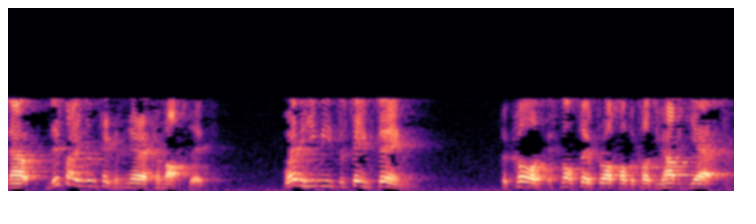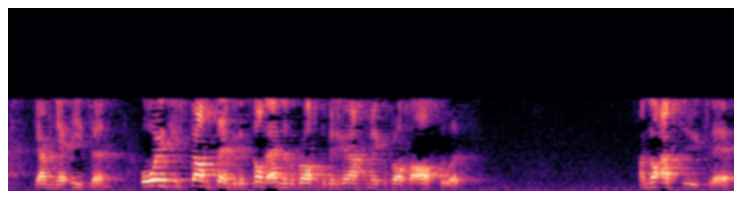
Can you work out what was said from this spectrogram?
Now, this guy doesn't take it near a kamastik. Whether he means the same thing because it's not sof bracha because you haven't yet you haven't yet eaten, or is he stum saying because it's not the end of the bracha because you're going to have to make a bracha afterwards. I'm not absolutely clear.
